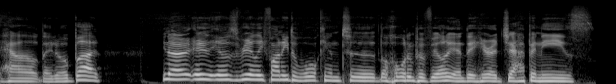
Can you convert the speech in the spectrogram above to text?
how they do it. But you know, it, it was really funny to walk into the Hordern Pavilion to hear a Japanese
